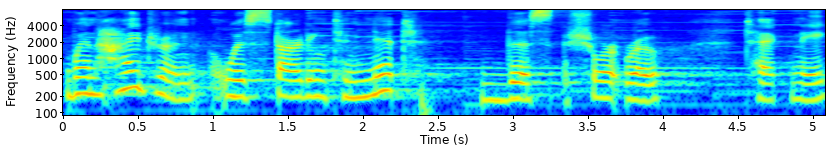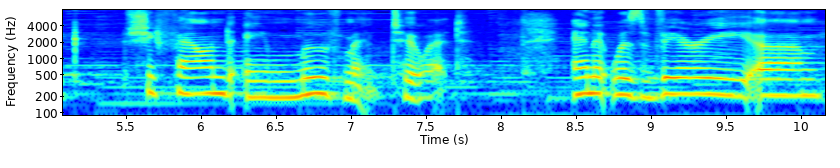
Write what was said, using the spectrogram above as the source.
when Heidrun was starting to knit this short row technique, she found a movement to it. And it was very um,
